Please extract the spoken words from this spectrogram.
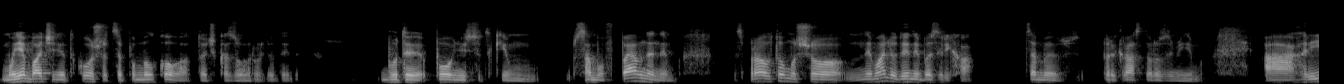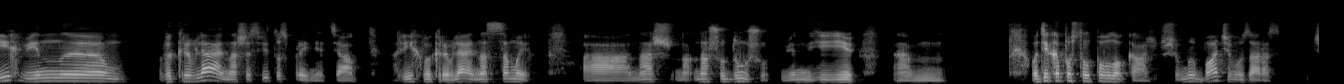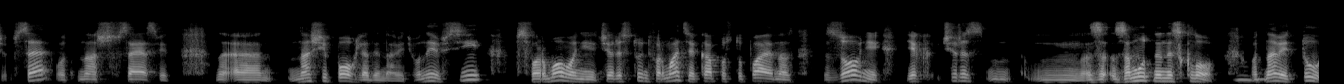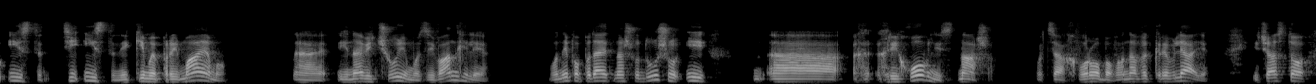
моє бачення такого, що це помилкова точка зору людини. Бути повністю таким самовпевненим. Справа в тому, що нема людини без гріха. Це ми прекрасно розуміємо. А гріх він е, викривляє наше світосприйняття, гріх викривляє нас самих, наш, на, нашу душу. Він її. Ем... От як апостол Павло каже, що ми бачимо зараз все, от наш всесвіт, е, наші погляди навіть, вони всі сформовані через ту інформацію, яка поступає нас ззовні, як через м, м, з- замутнене скло. От навіть ту істин, ті істини, які ми приймаємо е, і навіть чуємо з Євангелія, вони попадають в нашу душу, і е, гріховність наша, оця хвороба, вона викривляє. І часто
